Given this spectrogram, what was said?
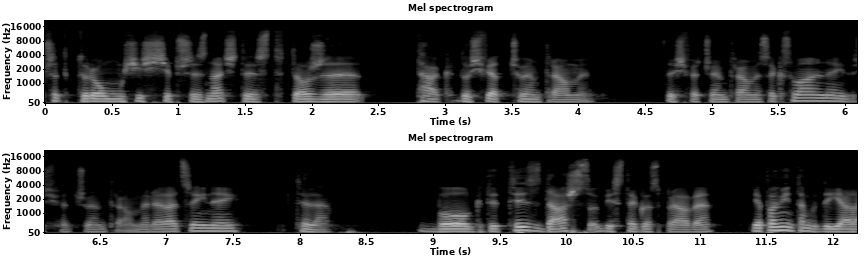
przed którą musisz się przyznać, to jest to, że tak, doświadczyłem traumy. Doświadczyłem traumy seksualnej, doświadczyłem traumy relacyjnej. Tyle. Bo gdy ty zdasz sobie z tego sprawę, ja pamiętam, gdy ja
